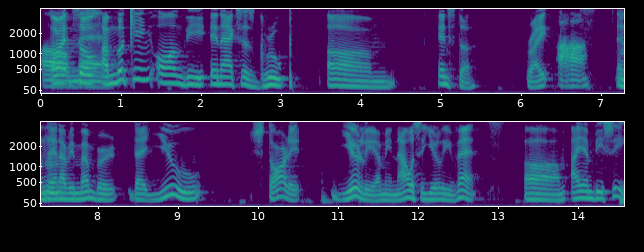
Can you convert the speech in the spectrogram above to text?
All right, Oh, so. I'm looking on the INAXXS group um, Insta, right? uh-huh. And Mhm. then I remembered that you started yearly. I mean, now it's a yearly event. Um, IMBC.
